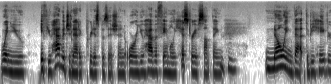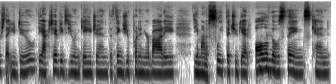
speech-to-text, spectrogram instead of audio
when you if you have a genetic predisposition or you have a family history of something, mm-hmm knowing that the behaviors that you do, the activities you engage in, the things you put in your body, the amount of sleep that you get, all mm-hmm. of those things can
